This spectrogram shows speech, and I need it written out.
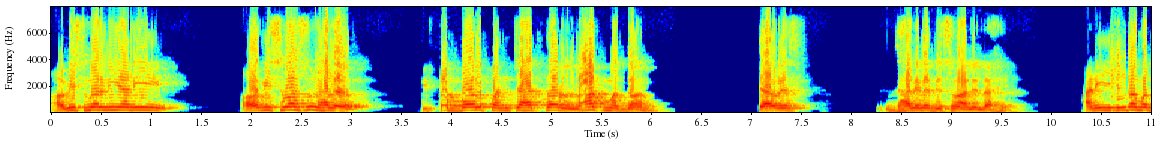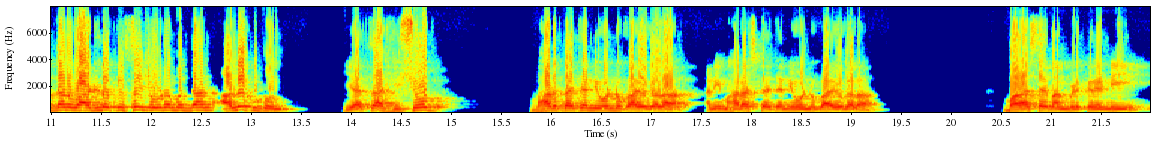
अविस्मरणीय आणि अविश्वासू झालं की तब्बल पंचाहत्तर लाख मतदान त्यावेळेस झालेलं दिसून आलेलं आहे. आणि एवढं मतदान वाढलं कसं? एवढं मतदान आलं कुठून? याचा हिशोब भारताच्या निवडणूक आयोगाला आणि महाराष्ट्राच्या निवडणूक आयोगाला बाळासाहेब आंबेडकर यांनी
